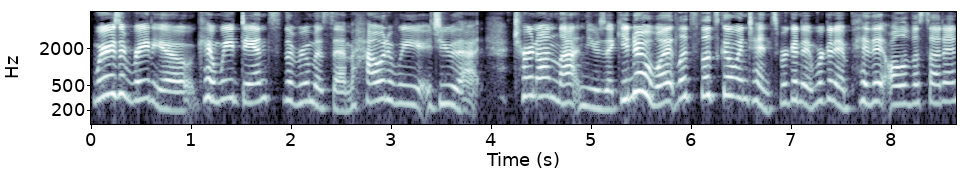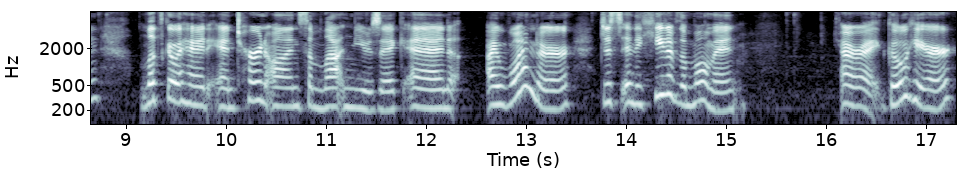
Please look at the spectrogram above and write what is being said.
Where's a radio? Can we dance the Rumba sim? How do we do that? Turn on Latin music. You know what? Let's let's go intense. We're gonna we're gonna pivot all of a sudden. Let's go ahead and turn on some Latin music and I wonder, just in the heat of the moment, all right, go here.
